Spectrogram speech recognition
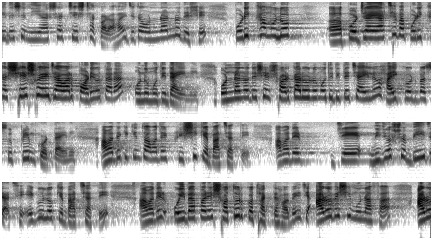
এই দেশে নিয়ে আসার চেষ্টা করা হয়, যেটা অন্যান্য দেশে পরীক্ষামূলক পর্যায়ে আছে বা পরীক্ষা শেষ হয়ে যাওয়ার পরেও তারা অনুমতি দেয়নি। অন্যান্য দেশের সরকার অনুমতি দিতে চাইলেও হাইকোর্ট বা সুপ্রিম কোর্ট দেয়নি। আমাদেরকে কিন্তু আমাদের কৃষিকে বাঁচাতে, আমাদের যে নিজস্ব বীজ আছে এগুলোকে বাঁচাতে আমাদের ওই ব্যাপারে সতর্ক থাকতে হবে যে আরও বেশি মুনাফা আরও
